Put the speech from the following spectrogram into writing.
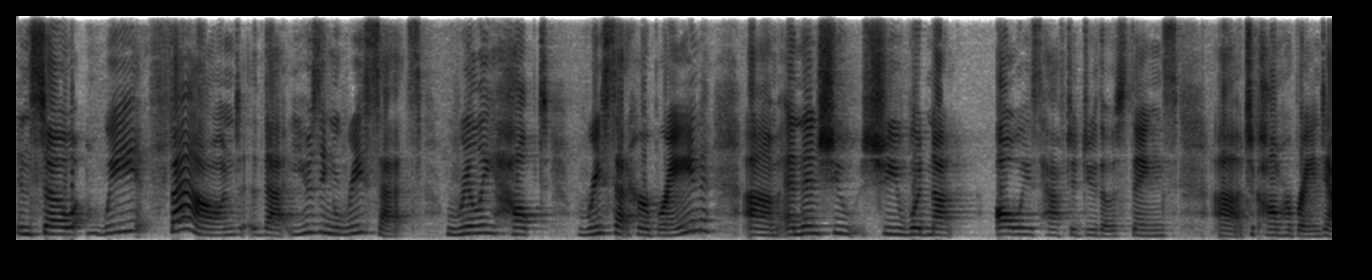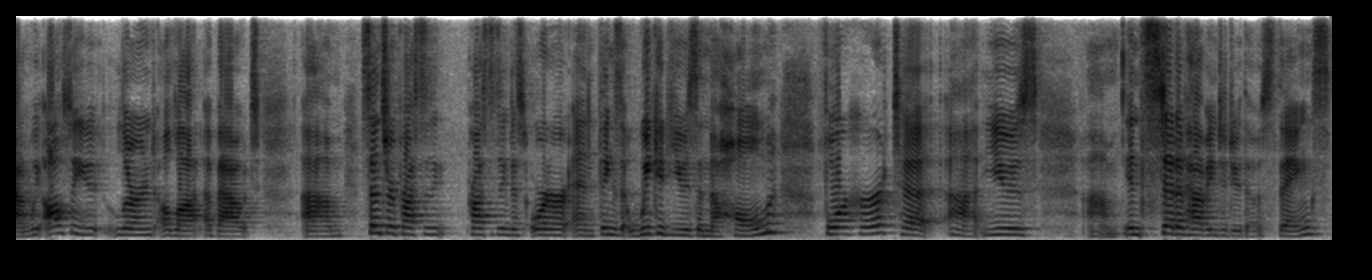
and so we found that using resets really helped reset her brain, um, and then she she would not always have to do those things uh, to calm her brain down. We also learned a lot about um, sensory processing processing disorder and things that we could use in the home for her to uh, use um, instead of having to do those things.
